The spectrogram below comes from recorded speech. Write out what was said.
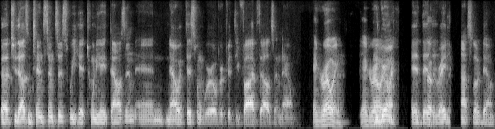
The uh, 2010 census, we hit 28,000, and now at this one, we're over 55,000 now And growing. And growing. and growing. It, the, So- the rate has not slowed down.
